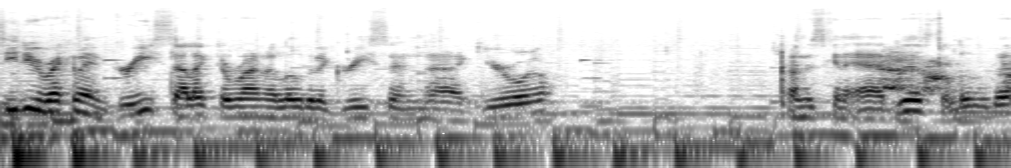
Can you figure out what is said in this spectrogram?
So do you recommend grease? I like to run a little bit of grease and uh, gear oil. I'm just going to add just a little bit.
